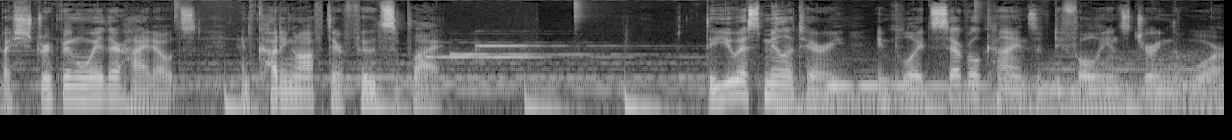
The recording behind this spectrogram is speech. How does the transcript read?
by stripping away their hideouts and cutting off their food supply. The US military employed several kinds of defoliants during the war,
